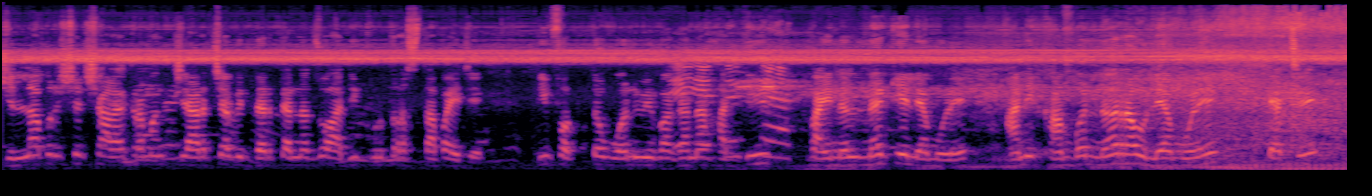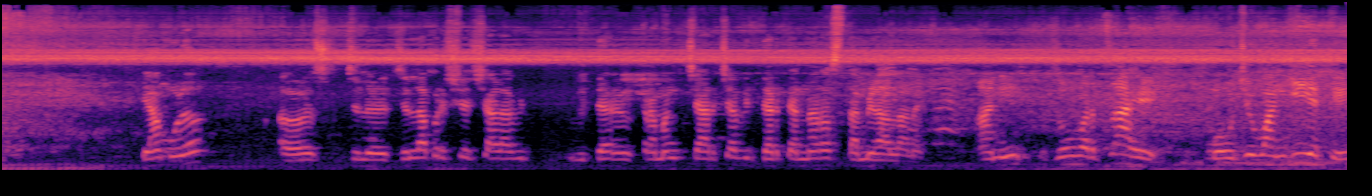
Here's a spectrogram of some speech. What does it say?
जिल्हा परिषद शाळा क्रमांक चारच्या विद्यार्थ्यांना जो अधिकृत रस्ता पाहिजे ती फक्त वन विभागानं हाती फायनल न केल्यामुळे आणि खांब न रावल्यामुळे त्याचे त्यामुळं जिल्हा परिषद शाळा वि- विद्या क्रमांक चारच्या विद्यार्थ्यांना रस्ता मिळाला नाही. आणि जो वरचा आहे मौजे वांगी येथे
